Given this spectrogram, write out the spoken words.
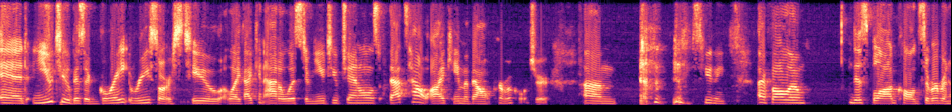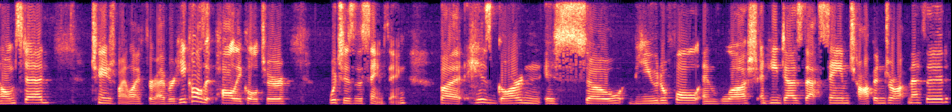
and YouTube is a great resource too. Like I can add a list of YouTube channels. That's how I came about permaculture. Um, excuse me. I follow this blog called Suburban Homestead. Changed my life forever. He calls it polyculture, which is the same thing but his garden is so beautiful and lush and he does that same chop and drop method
